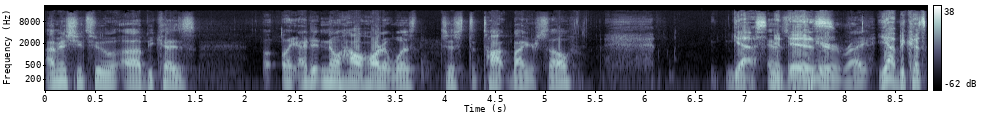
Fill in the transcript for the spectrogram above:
I miss you too, uh, because uh, like I didn't know how hard it was just to talk by yourself. Yes, And it's weird, right? Yeah, because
